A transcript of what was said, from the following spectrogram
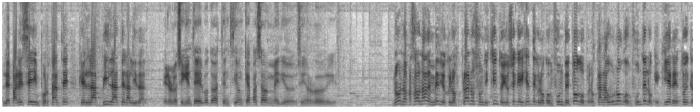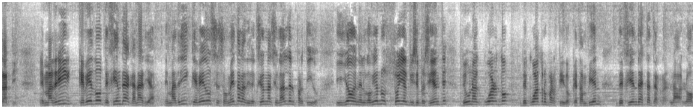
le parece importante que es la bilateralidad Pero lo siguiente es el voto de abstención. ¿Qué ha pasado en medio, señor Rodríguez? No, no ha pasado nada en medio, es que los planos son distintos. Yo sé que hay gente que lo confunde todo, pero cada uno confunde lo que quiere, esto es gratis. En Madrid, Quevedo defiende a Canarias. En Madrid, Quevedo se somete a la dirección nacional del partido. Y yo en el gobierno soy el vicepresidente de un acuerdo de cuatro partidos que también defiende a esta tierra. los,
